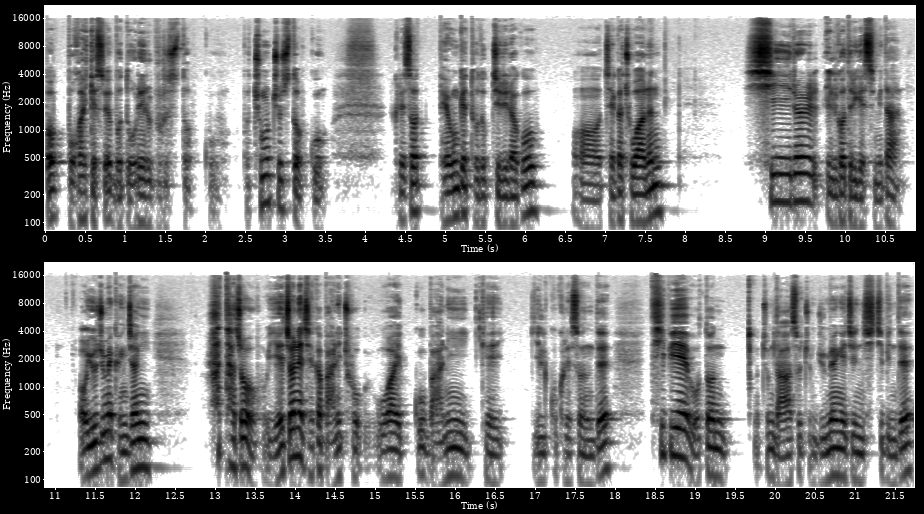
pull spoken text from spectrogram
뭐, 뭐가 있겠어요? 뭐 노래를 부를 수도 없고 뭐 춤을 출 수도 없고 그래서 배운 게 도둑질이라고 어, 제가 좋아하는 시를 읽어드리겠습니다. 어, 요즘에 굉장히 핫하죠. 예전에 제가 많이 좋아했고 많이 이렇게 읽고 그랬었는데 TV에 어떤 좀 나와서 좀 유명해진 시집인데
